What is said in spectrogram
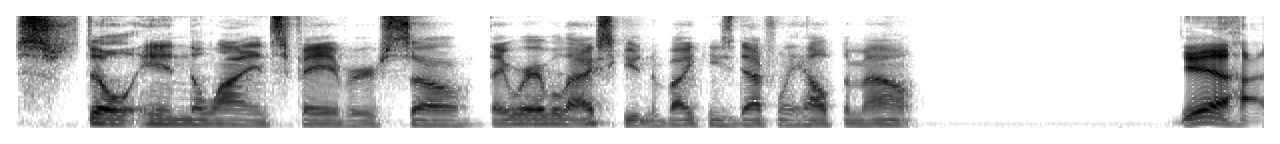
still in the Lions' favor, so they were able to execute, and the Vikings definitely helped them out. Yeah,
